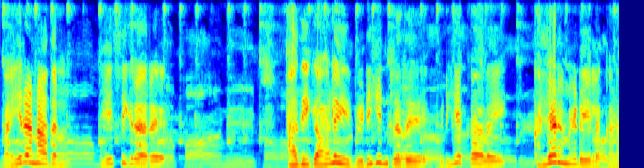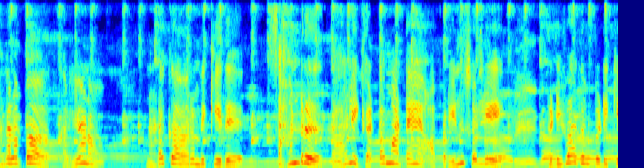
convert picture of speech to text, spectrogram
வைரநாதன் பேசுகிறாரு. அதிகாலை விடுகின்றது. விடிய காலை. கல்யாண மேடையில கலகலப்பா கல்யாணம் நடக்க ஆரம்பிக்குது. சான்று தாலி கட்ட மாட்டேன் அப்படின்னு சொல்லி பிடிவாதம் பிடிக்க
